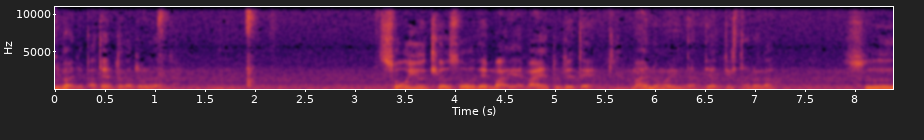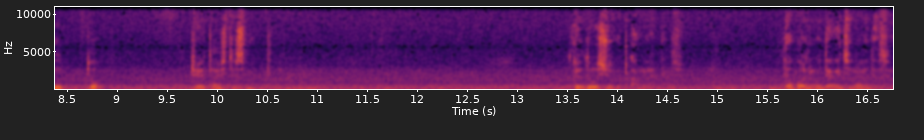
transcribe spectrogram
2番じゃパテントが取れないからそういう競争で前へ前へと出て前のめりになってやってきたのがスーッと停滞してしまった。でどうしようかと考えたんですよ。どこにも出口ないですよ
